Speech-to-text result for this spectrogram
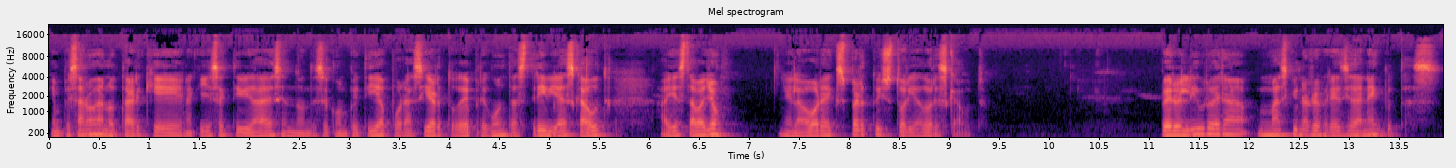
empezaron a notar que en aquellas actividades en donde se competía por acierto de preguntas trivia scout, ahí estaba yo, el ahora experto historiador scout. Pero el libro era más que una referencia de anécdotas,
